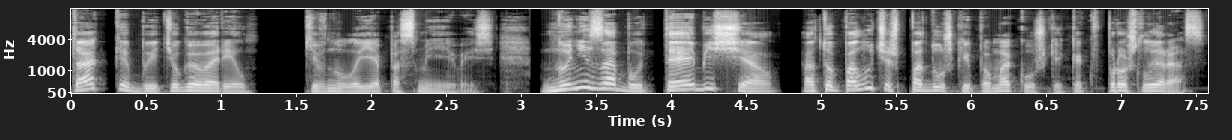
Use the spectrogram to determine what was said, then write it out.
Так и быть, уговорил, кивнула я, посмеиваясь. Но не забудь, ты обещал, а то получишь подушкой по макушке, как в прошлый раз.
